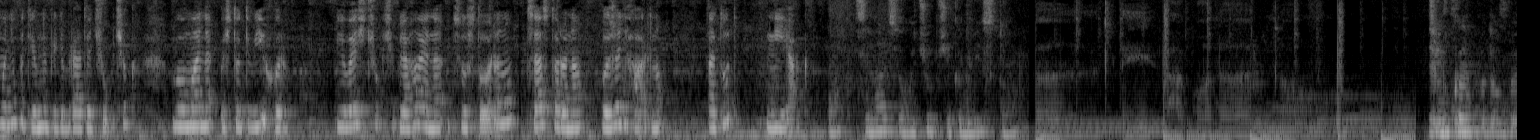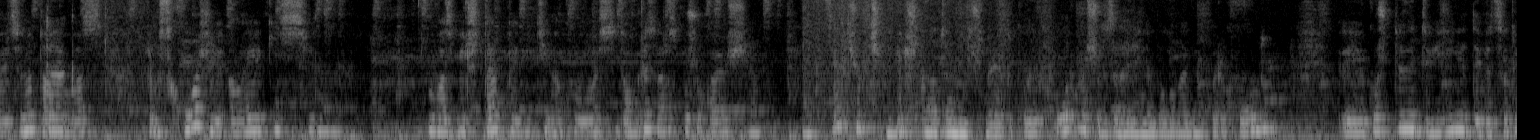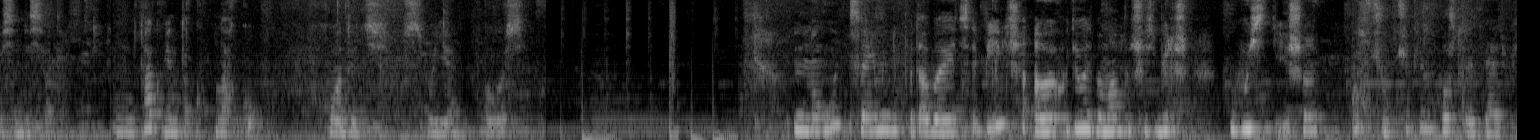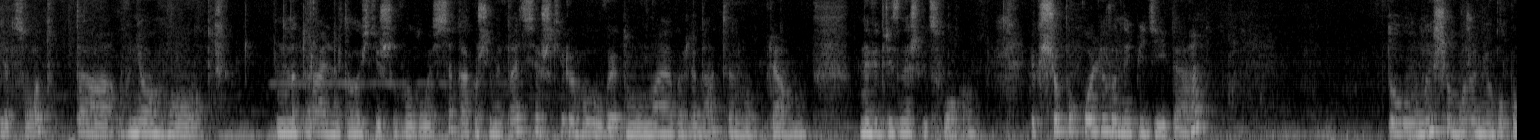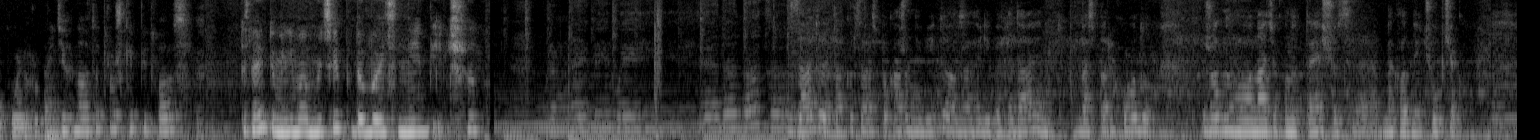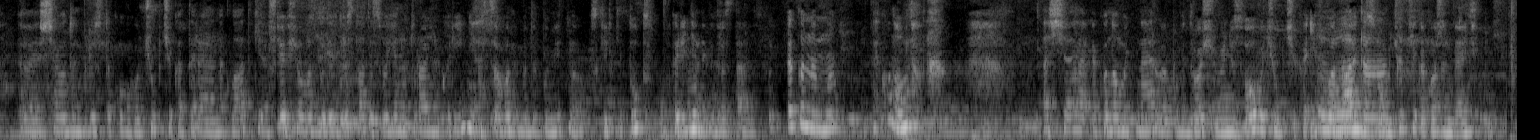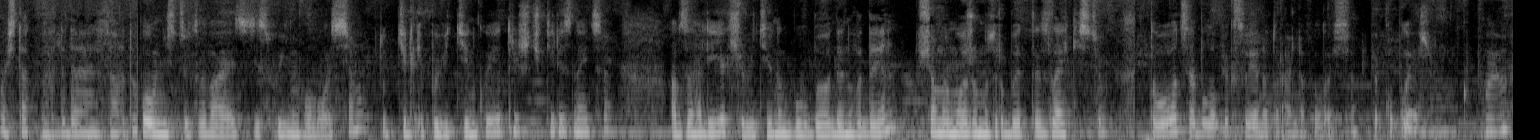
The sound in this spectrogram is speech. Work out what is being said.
Мені потрібно підібрати чубчик, бо у мене ось тут віхор, і весь чубчик лягає на цю сторону. Ця сторона лежить гарно, а тут ніяк. Так, ціна цього чубчика 200. Тімка. Тімка подобається. Ну так, Так. у вас прям схожий, але якийсь у вас більш теплий відтінок волосся. Добре, зараз пошукаю ще. Цей чубчик більш анатомічної такої форми, щоб взагалі не було видно переходу. І коштує 2 980. М, Так, він так легко входить в своє волосся. Ну, цей мені подобається більше, але хотілося б, мабуть, щось більш густіше. Ось чубчик він коштує 5500, та в нього натуральне та густіше волосся, також імітація шкіри голови, тому має виглядати ну прям не відрізниш від свого. Якщо по кольору не підійде, то ми ще можемо його по кольору підігнати трошки під вас. Знаєте, мені, мабуть, цей подобається найбільше. Ззаду я також зараз покажу на відео, взагалі виглядає ну, типу, без переходу, жодного натяку на те, що це накладний чубчик. Е, Ще один плюс такого чубчика тире накладки. що Якщо у вас буде відростати своє натуральне коріння, цього не буде помітно, оскільки тут коріння не відростає. Економно. Економно. А ще економить нерви по відрощуванню свого чубчика і вкладанню так. свого чубчика кожен день. Ось так виглядає ззаду. Повністю зливається зі своїм волоссям. Тут тільки по відтінку є трішечки різниця. А взагалі, якщо відтінок був би один в один, що ми можемо зробити з легкістю, то це було б як своє натуральне волосся. Купуєш? Купую.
